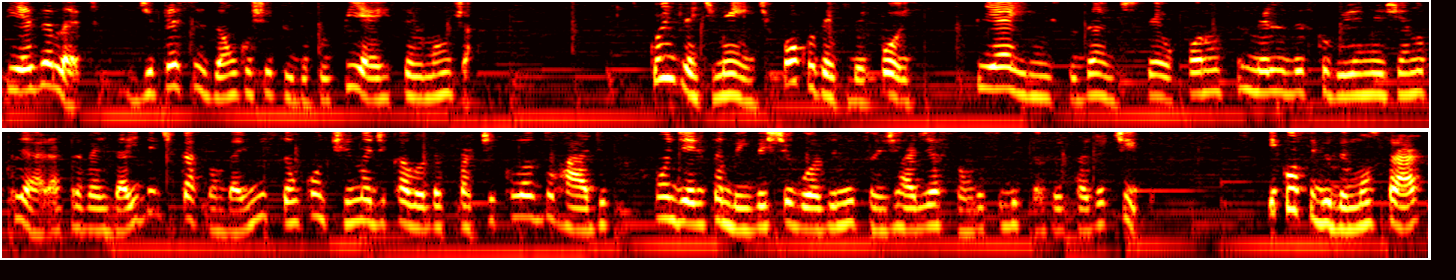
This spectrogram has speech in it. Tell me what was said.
piezoelétrico de precisão constituído por Pierre e seu irmão Jacques. Coincidentemente, pouco tempo depois, Pierre e um estudante seu foram os primeiros a descobrir a energia nuclear através da identificação da emissão contínua de calor das partículas do rádio, onde ele também investigou as emissões de radiação das substâncias radioativas. E conseguiu demonstrar,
